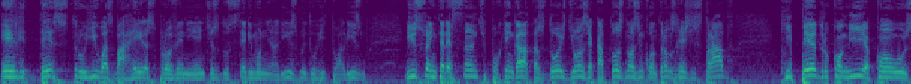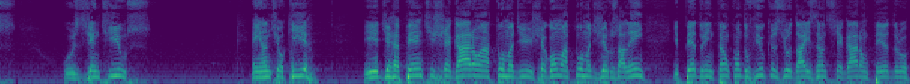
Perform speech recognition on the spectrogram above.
ele destruiu as barreiras provenientes do cerimonialismo e do ritualismo. Isso é interessante porque em Gálatas 2, de 11 a 14, nós encontramos registrado que Pedro comia com os, os gentios em Antioquia. E de repente chegaram a turma de, chegou uma turma de Jerusalém. E Pedro, então, quando viu que os judaizantes chegaram, Pedro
